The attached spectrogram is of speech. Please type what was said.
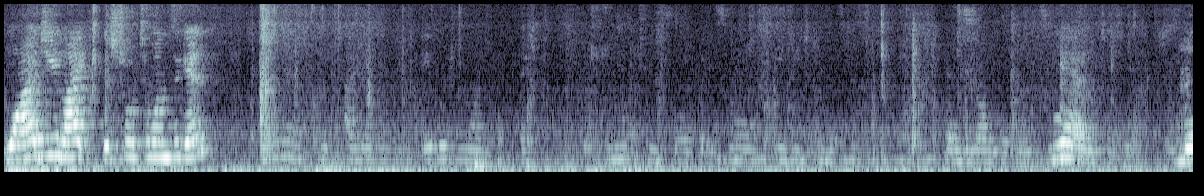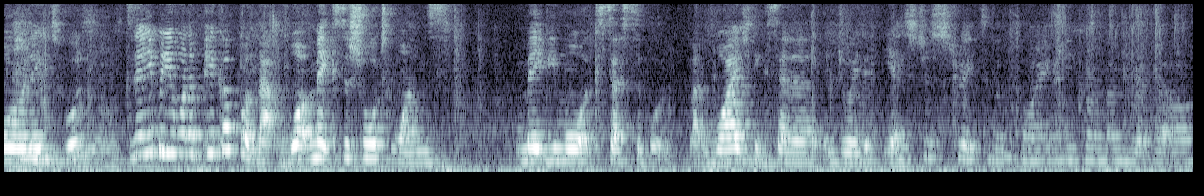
Why do you like the shorter ones again? Yeah. More relatable. Does anybody want to pick up on that? What makes the shorter ones maybe more accessible? Like why do you think Senna enjoyed it? Yes. It's just straight to the point and you can remember it better.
